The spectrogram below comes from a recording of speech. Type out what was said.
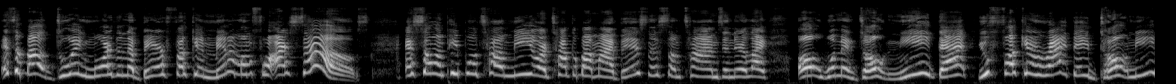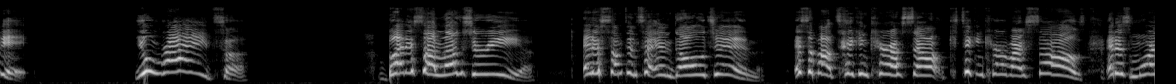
It's about doing more than the bare fucking minimum for ourselves. And so when people tell me or talk about my business sometimes and they're like, oh, women don't need that, you fucking right. They don't need it. You right. But it's a luxury. It is something to indulge in. It's about taking care of self, taking care of ourselves. It is more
